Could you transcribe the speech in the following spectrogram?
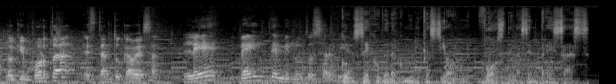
Lo que importa está en tu cabeza. Lee 20 minutos al día. Consejo de la Comunicación, voz de las empresas.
